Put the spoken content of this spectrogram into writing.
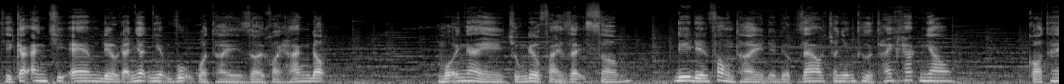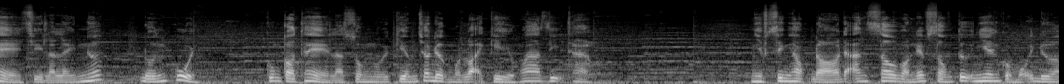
thì các anh chị em đều đã nhận nhiệm vụ của thầy rời khỏi hang động. Mỗi ngày chúng đều phải dậy sớm, đi đến phòng thầy để được giao cho những thử thách khác nhau. Có thể chỉ là lấy nước, đốn củi, cũng có thể là xuống núi kiếm cho được một loại kỳ hoa dị thảo. Nhịp sinh học đó đã ăn sâu vào nếp sống tự nhiên của mỗi đứa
